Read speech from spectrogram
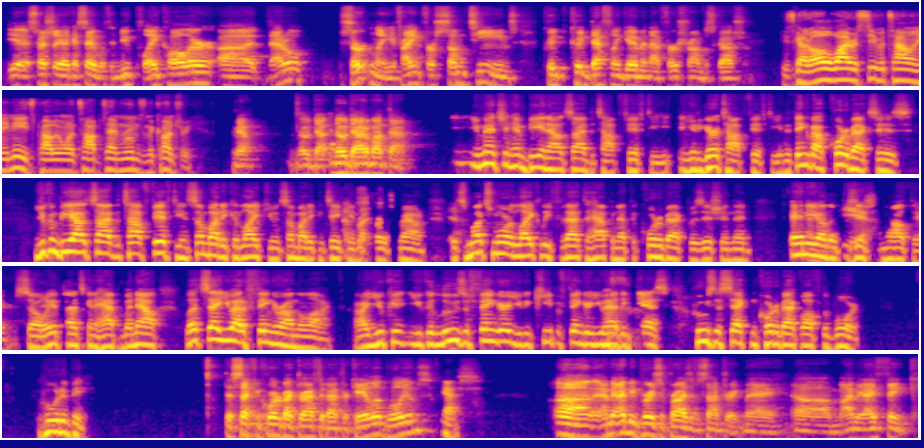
yeah, especially like I said with a new play caller, uh, that'll certainly, if I think for some teams, could could definitely get him in that first round discussion. He's got all the wide receiver talent he needs. Probably one of the top ten rooms in the country. Yeah, no doubt, no doubt about that you mentioned him being outside the top 50, you know, your top 50. And the thing about quarterbacks is you can be outside the top 50 and somebody could like you and somebody can take you in right. the first round. Yeah. It's much more likely for that to happen at the quarterback position than any and, other position yeah. out there. So yeah. if that's going to happen, but now let's say you had a finger on the line. All right, you could you could lose a finger, you could keep a finger. You had to guess who's the second quarterback off the board. Who would it be? The second quarterback drafted after Caleb Williams? Yes. Uh, I mean, I'd be pretty surprised if it's not Drake Maye. Um, I mean, I think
